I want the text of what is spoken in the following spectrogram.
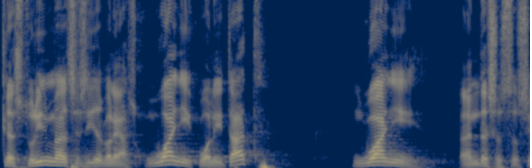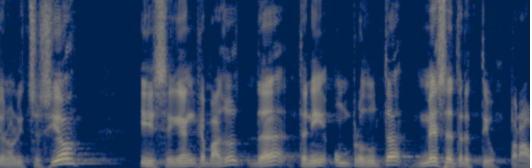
que el turisme de les Illes Balears guanyi qualitat, guanyi en desestacionalització i siguem capaços de tenir un producte més atractiu. Però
